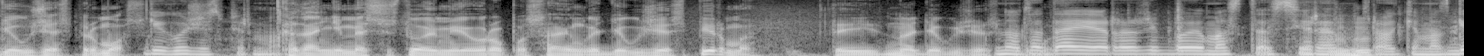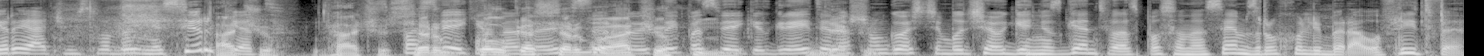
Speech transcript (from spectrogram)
gegužės pirmos. Gegužės pirmos. Kadangi mes įstojome į Europos Sąjungą gegužės pirmą, tai nuo gegužės. Nuo tada ir ribojamas tas yra mhm. traukiamas. Gerai, ačiū Jums labai, nesirkit. Ačiū, ačiū. Pasveikit, kol kas sergu, ačiū. Taip, pasveikit greitai, našam goščiam būčiau Eugenijus Gentvilas, pasanasėms, Ruhų liberalų Flytve.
